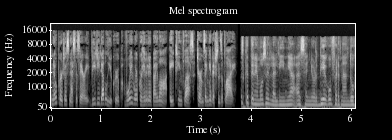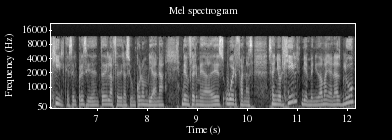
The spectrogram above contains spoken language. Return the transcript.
No purchase necessary. VGW Group. Void where prohibited by law. 18 plus. Terms and conditions apply. Es que tenemos en la línea al señor Diego Fernando Gil, que es el presidente de la Federación Colombiana de Enfermedades Huérfanas. Señor Gil, bienvenido a Mañanas Blue.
